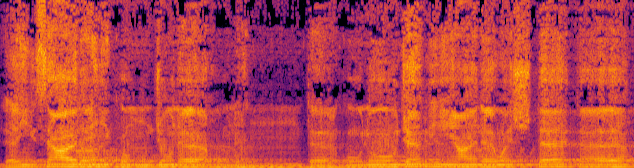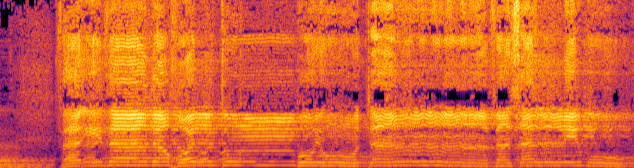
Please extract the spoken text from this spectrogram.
ليس عليكم جناح أن تأكلوا جميعا واشتاتا. فإذا دخلتم بيوتا فسلموا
